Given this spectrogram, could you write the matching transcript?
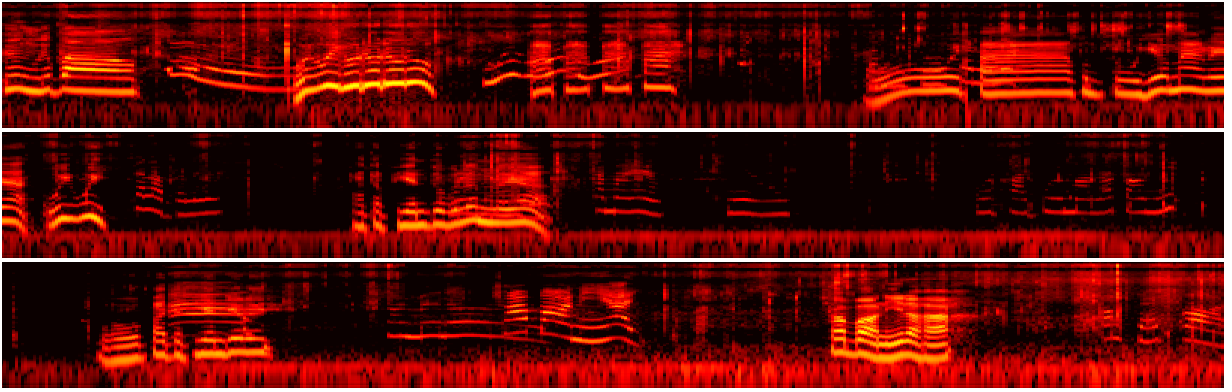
พึ่งหรือเปล่าเอออุ้ยอุ้ยดูดูดูดูอุ๊ยปลาปลาปลาปลาโอ้ยปลาคุณปู่เยอะมากเลยอะอุ้ยอุ้ยสลับกันเลยนะปลาตะเพียนตัวเบอเริ่มเลยอะทำไมอะไม่เอาปืนใครปืนมาแล้วตอนนี้ โอ้โหปลาตะเพียนเยอะเลยมันไม่ได้ชอบบ่อนี้อะชอบบ่อนี้เหรอคะต้องเซตก่อน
